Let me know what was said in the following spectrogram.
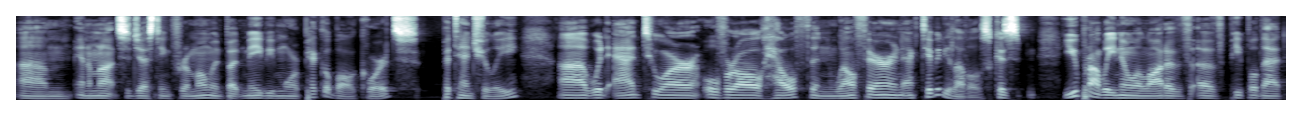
um, and I'm not suggesting for a moment, but maybe more pickleball courts potentially uh, would add to our overall health and welfare and activity levels. Because you probably know a lot of, of people that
